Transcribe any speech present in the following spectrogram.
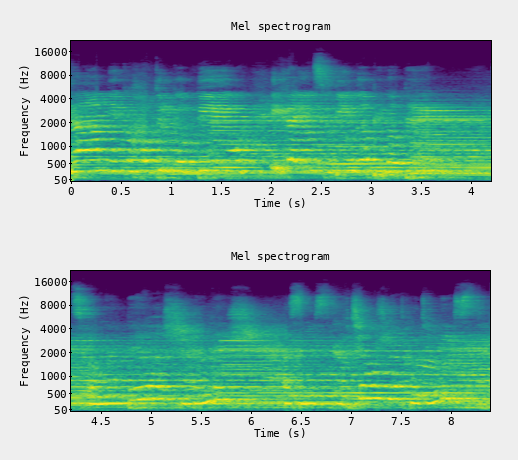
Gra mnie kochał, tylko bił i grający bingo piwo pił. Cwana była, szalesz, a z miska wciąż nadchodził list.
